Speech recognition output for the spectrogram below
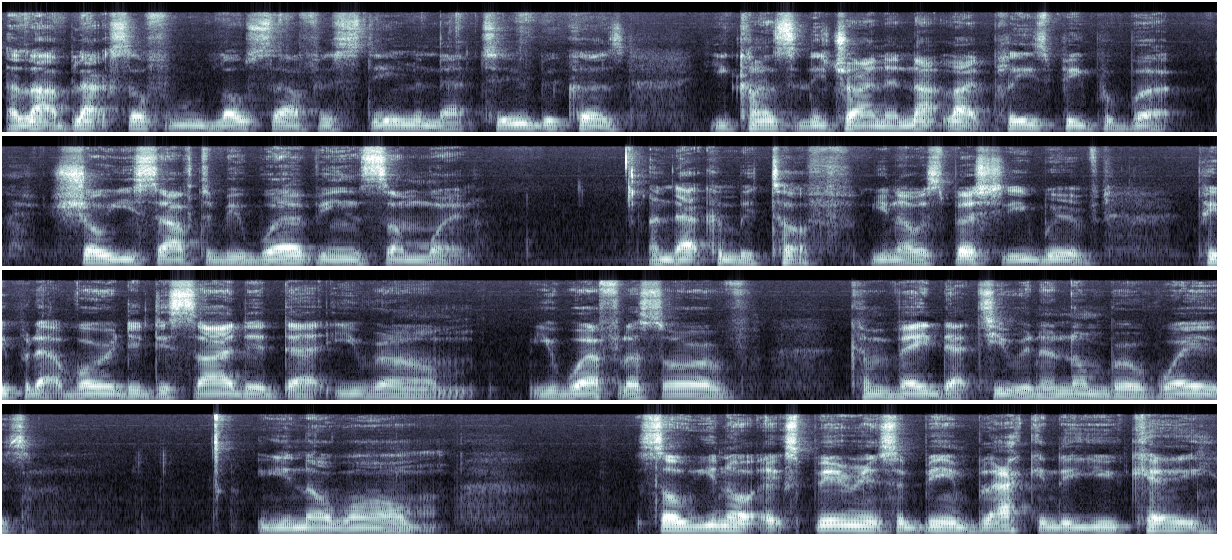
a lot of black suffer with low self esteem and that too because you're constantly trying to not like please people but show yourself to be worthy in some way. And that can be tough, you know, especially with people that have already decided that you're um you're worthless or have conveyed that to you in a number of ways. You know, um so you know, experience of being black in the UK,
